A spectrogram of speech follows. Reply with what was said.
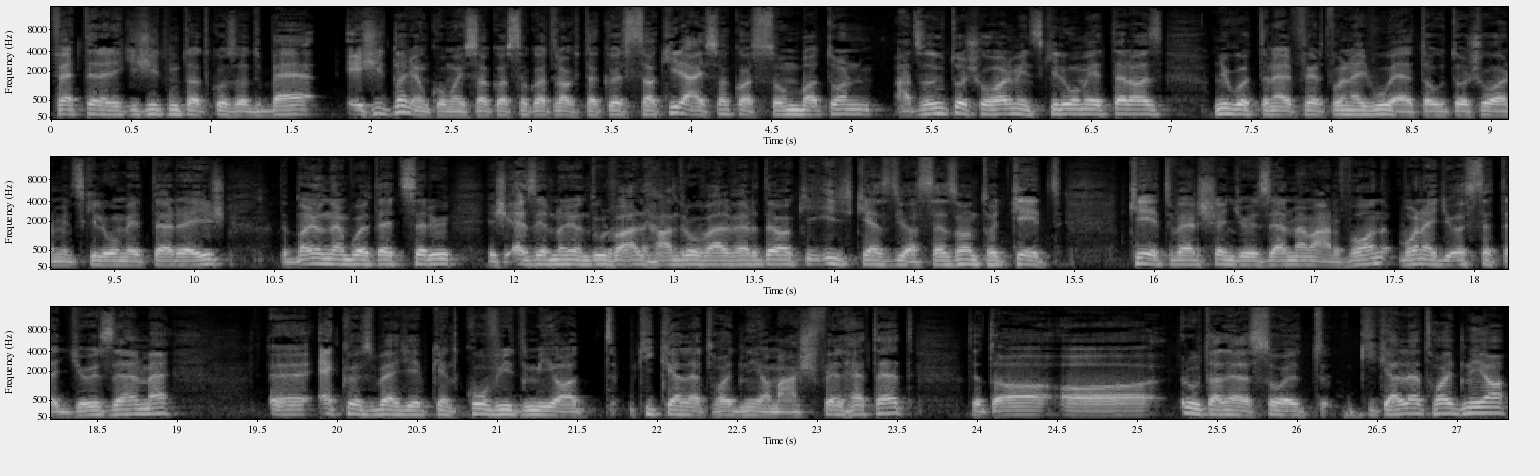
Fetterelik is itt mutatkozott be, és itt nagyon komoly szakaszokat raktak össze. A király szakasz szombaton, hát az utolsó 30 kilométer az nyugodtan elfért volna egy Vuelta utolsó 30 kilométerre is, tehát nagyon nem volt egyszerű, és ezért nagyon durva Alejandro Valverde, aki így kezdi a szezont, hogy két, két versenygyőzelme már van, van egy összetett győzelme, Eközben egyébként Covid miatt ki kellett hagyni a másfél hetet, tehát a, a Ruta del Szólt ki kellett hagynia,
